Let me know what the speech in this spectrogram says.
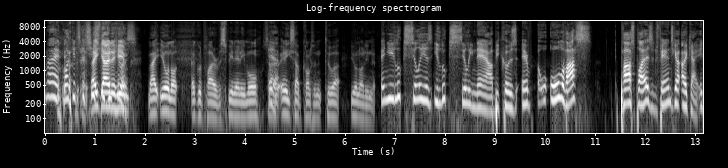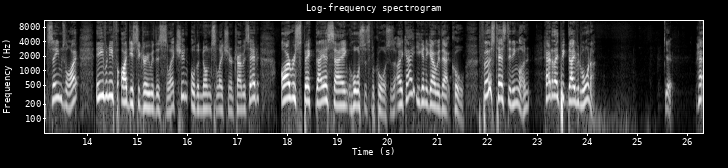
Mate, like it's, it's they go ridiculous. to him. Mate, you're not a good player of a spin anymore. So Yeah. any subcontinent tour, you're not in it. and you look silly as you look silly now because ev- all of us past players and fans go okay it seems like even if i disagree with the selection or the non-selection of travis head i respect they are saying horses for courses. Okay you're going to go with that. Cool. First test in england how do they pick david warner? Yeah. how,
